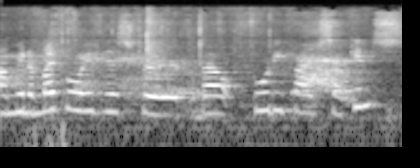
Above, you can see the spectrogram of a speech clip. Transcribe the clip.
Now I'm gonna microwave this for about 45 seconds.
